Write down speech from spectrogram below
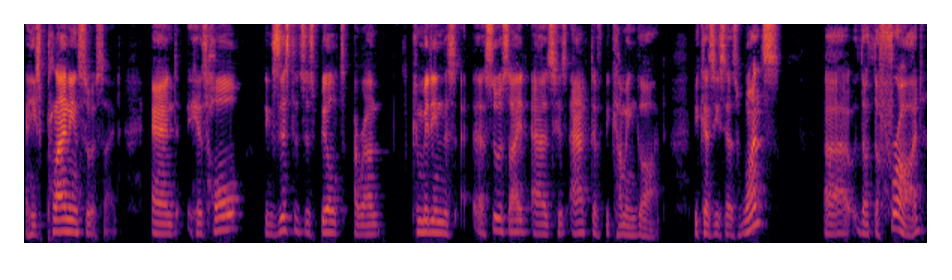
and he's planning suicide, and his whole existence is built around committing this uh, suicide as his act of becoming God, because he says once uh, the the fraud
